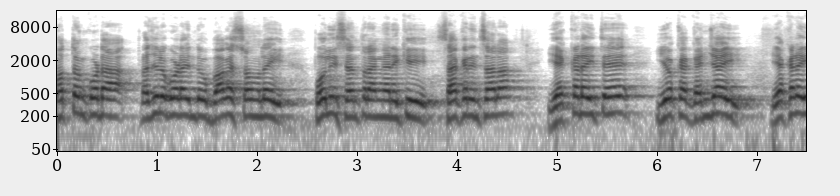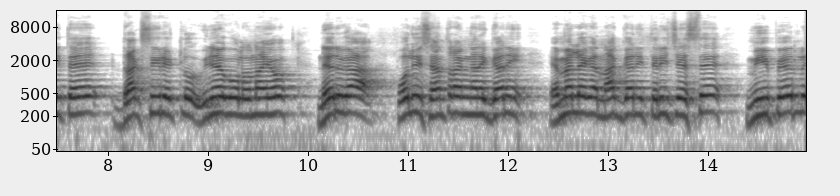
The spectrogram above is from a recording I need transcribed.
మొత్తం కూడా ప్రజలు కూడా ఇందుకు భాగస్వాములై పోలీస్ యంత్రాంగానికి సహకరించాలా? ఎక్కడైతే ఈ యొక్క గంజాయి ఎక్కడైతే డ్రగ్ సిగరెట్లు వినియోగాలు ఉన్నాయో నేరుగా పోలీస్ యంత్రాంగానికి కానీ ఎమ్మెల్యేగా నాకు కానీ తెలియచేస్తే మీ పేర్లు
